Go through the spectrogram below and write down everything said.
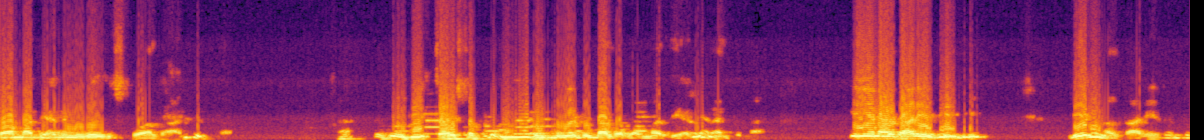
బామ్మర్ది అని నువ్వే చూసుకోవాలా అని చెప్తాను చదివేటప్పుడు ముందు ముంగటు ఉండాలి బామ్మర్ది అని నేను అంటున్నాను టార్గెట్ ఏంటి? లేదు. నాకు అంటే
